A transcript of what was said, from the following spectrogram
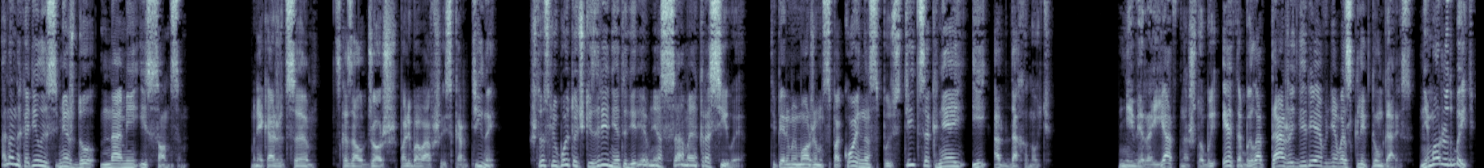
Она находилась между нами и солнцем. «Мне кажется, — сказал Джордж, полюбовавшись картиной, — что с любой точки зрения эта деревня самая красивая. Теперь мы можем спокойно спуститься к ней и отдохнуть». «Невероятно, чтобы это была та же деревня!» — воскликнул Гаррис. «Не может быть!»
